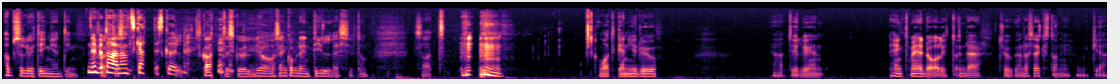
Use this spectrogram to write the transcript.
Absolut ingenting. Nu betalar han skatteskuld. Skatteskuld, ja, och sen kom det en till dessutom. Så att, what can you do? Jag har tydligen hängt med dåligt under 2016 i hur mycket jag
